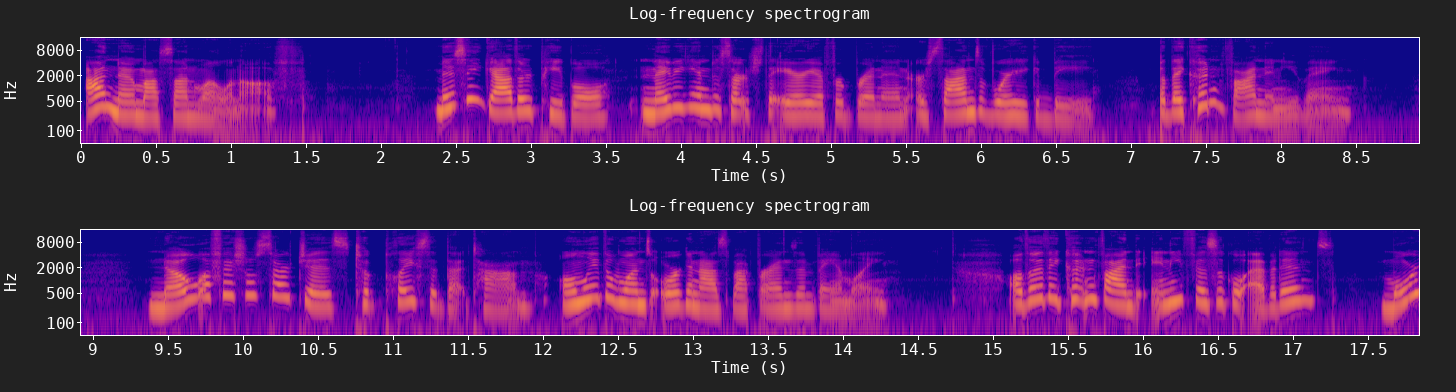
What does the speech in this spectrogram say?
I know my son well enough. Missy gathered people and they began to search the area for Brennan or signs of where he could be, but they couldn't find anything. No official searches took place at that time, only the ones organized by friends and family. Although they couldn't find any physical evidence, more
